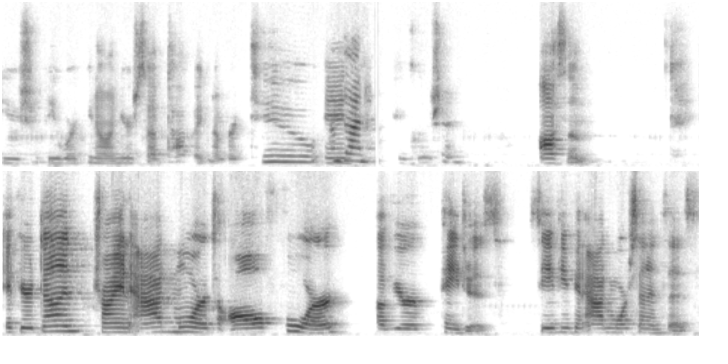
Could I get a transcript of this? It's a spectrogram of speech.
You should be working on your subtopic number two and conclusion. Awesome. If you're done, try and add more to all four of your pages. See if you can add more sentences.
